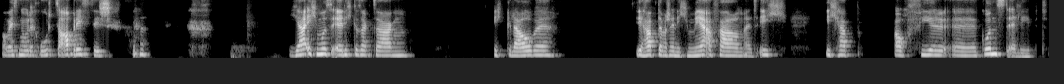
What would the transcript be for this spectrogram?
Auch wenn es nur ein kurzer Abriss ist. ja, ich muss ehrlich gesagt sagen, ich glaube, ihr habt da wahrscheinlich mehr Erfahrung als ich. Ich habe auch viel äh, Gunst erlebt.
